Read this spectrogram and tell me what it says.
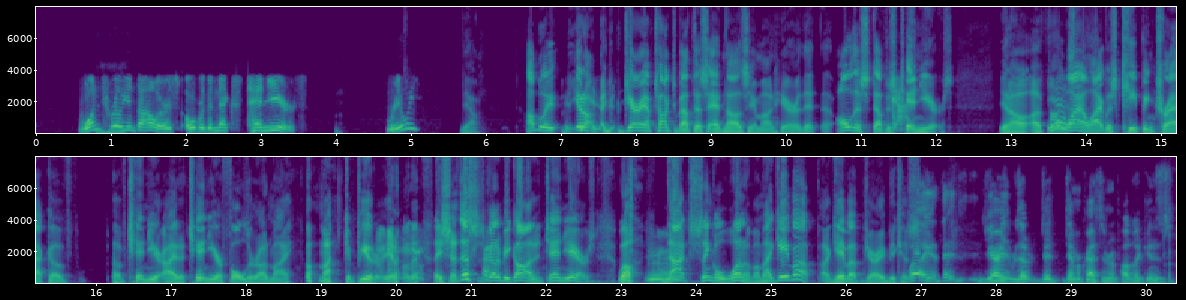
one trillion dollars over the next ten years. Really? Yeah. I'll believe, you know, uh, Jerry, I've talked about this ad nauseum on here that uh, all this stuff is 10 years. You know, uh, for Yeah. a while I was keeping track of, of 10 year, I had a 10 year folder on my, on my computer. You know, they, they said this is going to be gone in 10 years. Well, Mm-hmm. not single one of them. I gave up. I gave up, Jerry, because Well, the, Jerry, the, the Democrats and Republicans,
